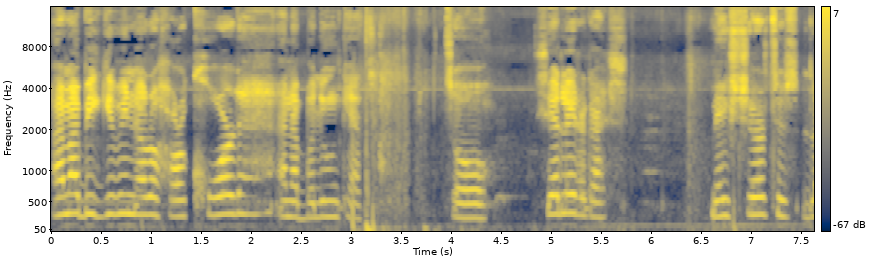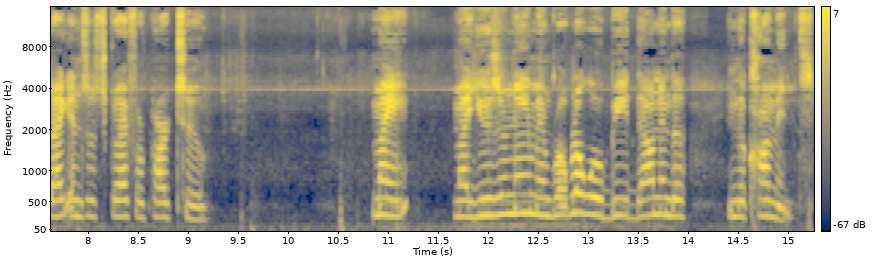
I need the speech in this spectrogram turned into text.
i might be giving out a hardcore and a balloon cat. So see you later guys. Make sure to like and subscribe for part two. My my username and roblox will be down in the in the comments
